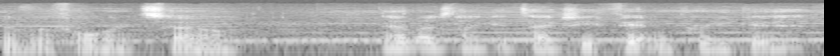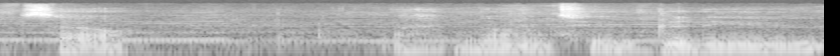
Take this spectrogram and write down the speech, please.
move it forward. So that looks like it's actually fitting pretty good. So I'm going to glue.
